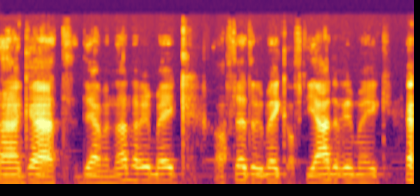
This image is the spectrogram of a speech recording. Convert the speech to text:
I got damn another remake of that remake of the other remake. uh,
